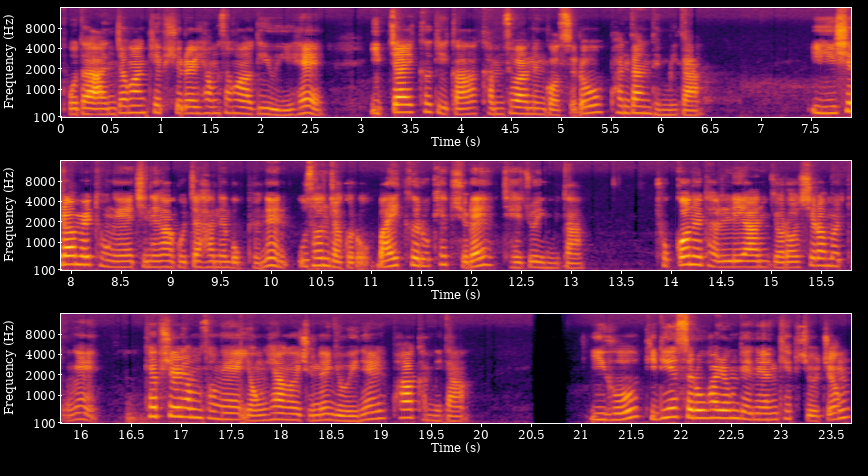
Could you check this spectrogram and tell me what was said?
보다 안정한 캡슐을 형성하기 위해 입자의 크기가 감소하는 것으로 판단됩니다. 이 실험을 통해 진행하고자 하는 목표는 우선적으로 마이크로 캡슐의 제조입니다. 조건을 달리한 여러 실험을 통해 캡슐 형성에 영향을 주는 요인을 파악합니다. 이후 DDS로 활용되는 캡슐 중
